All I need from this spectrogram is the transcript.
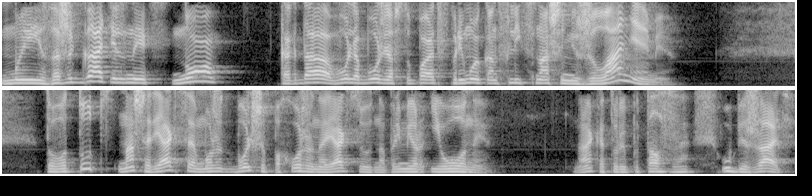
мы зажигательны, но когда воля Божья вступает в прямой конфликт с нашими желаниями, то вот тут наша реакция может больше похожа на реакцию, например, Ионы, да, который пытался убежать.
